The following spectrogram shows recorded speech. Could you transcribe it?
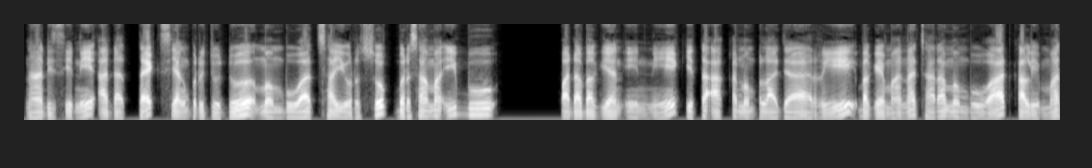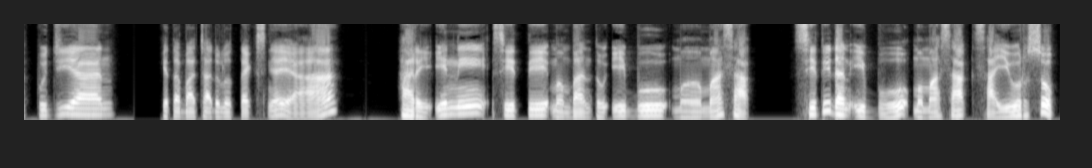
Nah, di sini ada teks yang berjudul Membuat Sayur Sup Bersama Ibu. Pada bagian ini, kita akan mempelajari bagaimana cara membuat kalimat pujian. Kita baca dulu teksnya ya. Hari ini, Siti membantu ibu memasak. Siti dan ibu memasak sayur sup.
